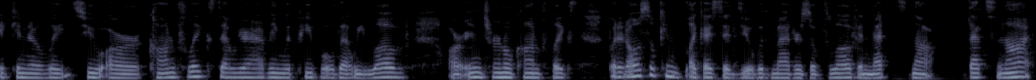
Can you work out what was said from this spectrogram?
It can relate to our conflicts that we are having with people that we love, our internal conflicts, but it also can like I said deal with matters of love and that's not that's not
